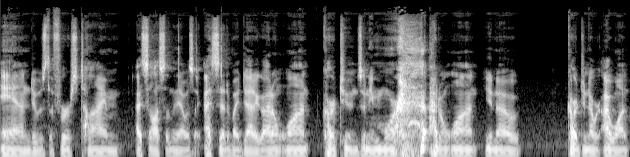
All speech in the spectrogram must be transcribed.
and it was the first time I saw something I was like I said to my dad I go I don't want cartoons anymore. I don't want you know Cartoon Network. I want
